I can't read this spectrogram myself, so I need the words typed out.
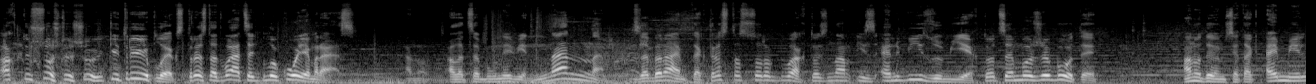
ах ти що, що, що, який триплекс? 320 блокуємо раз. А ну, але це був не він. На-на, забираємо так, 342. Хтось нам із Енвізу б'є. Хто це може бути? А ну дивимося, так, Еміль.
